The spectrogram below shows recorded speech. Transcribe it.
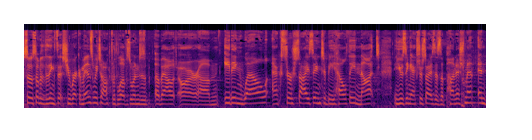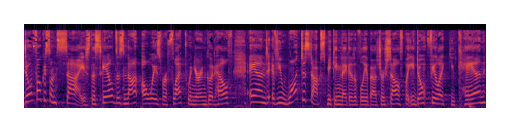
so some of the things that she recommends we talked with loved ones about are um, eating well, exercising to be healthy, not using exercise as a punishment, and don't focus on size. The scale does not always reflect when you're in good health. And if you want to stop speaking negatively about yourself, but you don't feel like you can,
